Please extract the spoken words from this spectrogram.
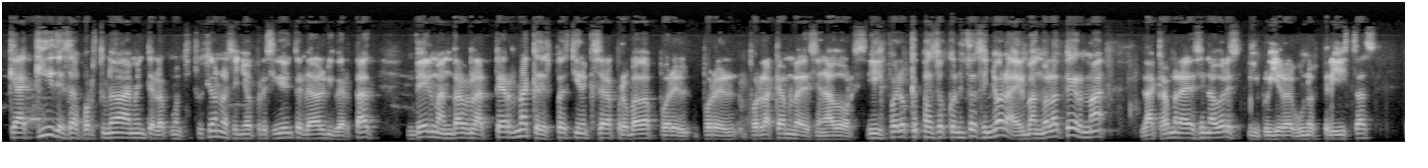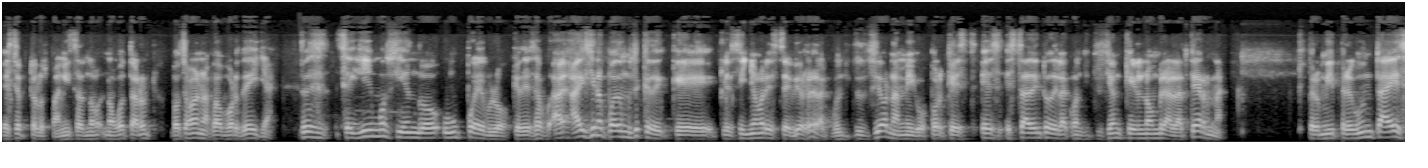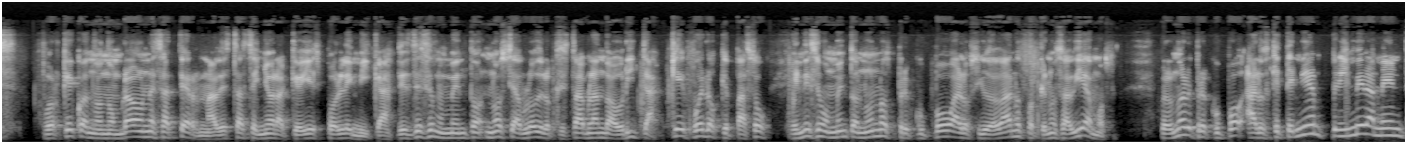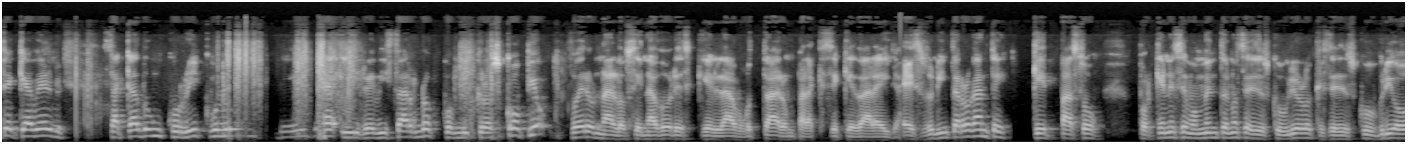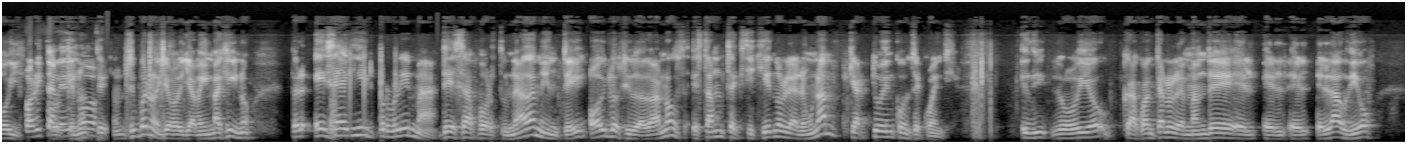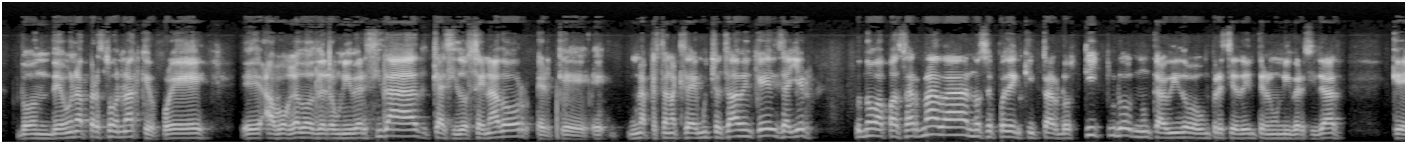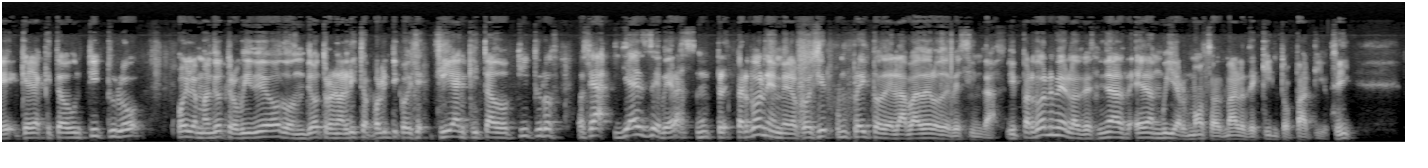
que aquí, desafortunadamente, la Constitución al señor presidente le da libertad de mandar la terna que después tiene que ser aprobada por, el, por, el, por la Cámara de Senadores. Y fue lo que pasó con esta señora. Él mandó la terna, la Cámara de Senadores, incluyeron algunos periodistas, excepto los panistas no, no, votaron, votaron a favor de ella. Entonces, seguimos siendo un pueblo que ahí sí no podemos decir que, que, el señor este, viola la constitución, amigo, porque es, está dentro de la constitución que él nombra la terna. Pero mi pregunta es, ¿Por qué cuando nombraron esa terna de esta señora que hoy es polémica, desde ese momento no se habló de lo que se está hablando ahorita? ¿Qué fue lo que pasó? En ese momento no nos preocupó a los ciudadanos porque no sabíamos, pero no le preocupó a los que tenían primeramente que haber sacado un currículum de ella y revisarlo con microscopio, fueron a los senadores que la votaron para que se quedara ella. Es un interrogante. ¿Qué pasó? ¿Por qué en ese momento no se descubrió lo que se descubrió hoy? Ahorita le digo. sí, bueno, yo ya me imagino, pero es ahí el problema. Desafortunadamente, hoy los ciudadanos estamos exigiéndole a la UNAM que actúe en consecuencia. Yo a Juan Carlos le mandé el, el, el, audio donde una persona que fue eh, abogado de la universidad, que ha sido senador, el que eh, una persona que sabe mucho, ¿saben qué? Dice ayer, pues no va a pasar nada, no se pueden quitar los títulos, nunca ha habido un presidente en la universidad que, haya quitado un título. Hoy le mandé otro video donde otro analista político dice, sí han quitado títulos. O sea, ya es de veras, perdónenme lo que decir, un pleito de lavadero de vecindad. Y perdónenme, las vecindades eran muy hermosas, malas de quinto patio, ¿sí?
